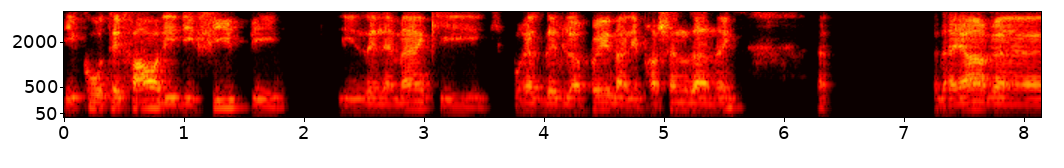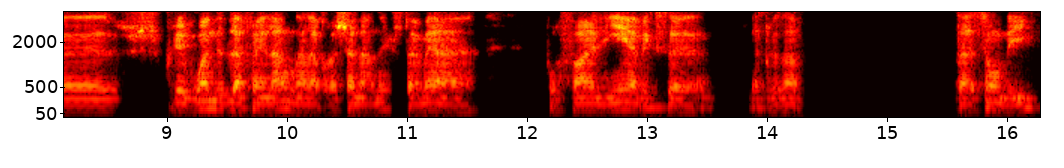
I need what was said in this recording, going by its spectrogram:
les, côtés forts, les défis, puis les éléments qui, pourraient se développer dans les prochaines années. D'ailleurs, euh, je prévois une de la Finlande dans la prochaine année, justement, pour faire lien avec la présentation d'Yves.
